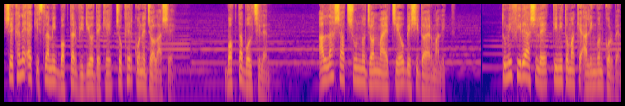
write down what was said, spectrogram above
সেখানে এক ইসলামিক বক্তার ভিডিও দেখে চোখের কোণে জল আসে। বক্তা বলছিলেন আল্লাহ সাত শূন্য জন মায়ের চেয়েও বেশি দয়ার মালিক। তুমি ফিরে আসলে তিনি তোমাকে আলিঙ্গন করবেন।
